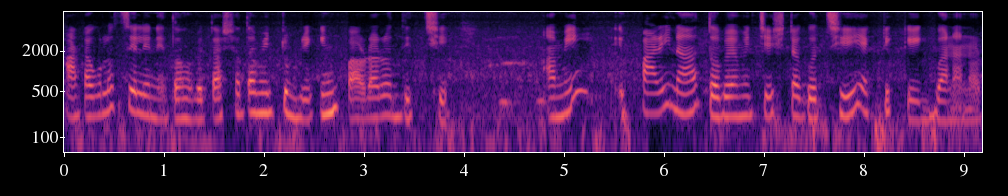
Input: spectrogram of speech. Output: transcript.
আটাগুলো চেলে নিতে হবে। তার সাথে আমি একটু বেকিং পাউডারও দিচ্ছি। আমি পারি না, তবে আমি চেষ্টা করছি একটি কেক বানানোর।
